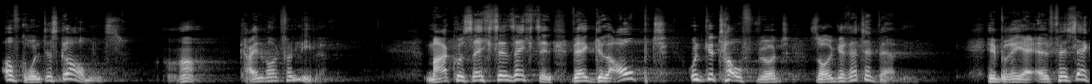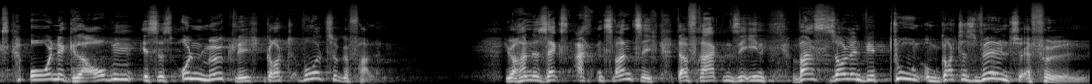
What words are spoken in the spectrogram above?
aufgrund des Glaubens. Aha, kein Wort von Liebe. Markus 16, 16. Wer glaubt und getauft wird, soll gerettet werden. Hebräer 11, Vers 6. Ohne Glauben ist es unmöglich, Gott wohlzugefallen. Johannes 6, 28, da fragten sie ihn, was sollen wir tun, um Gottes Willen zu erfüllen?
